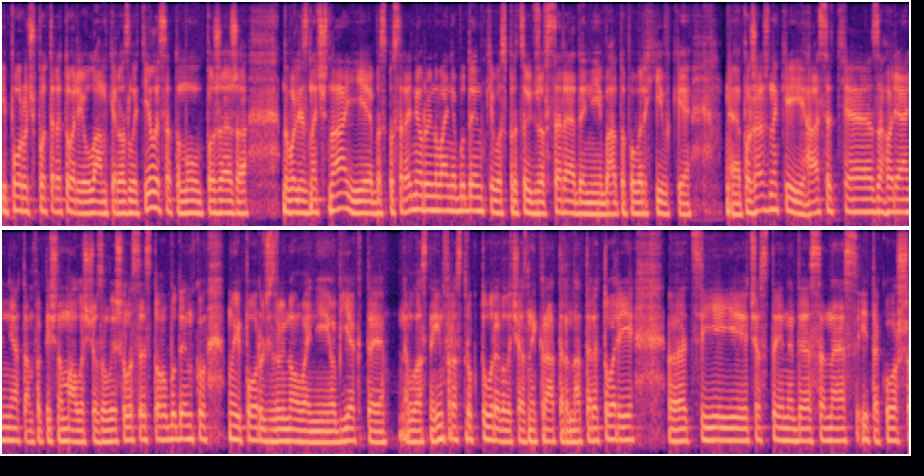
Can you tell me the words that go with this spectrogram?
і поруч по території уламки розлетілися. Тому пожежа доволі значна. Є безпосередньо руйнування будинків. Ось працюють вже всередині багатоповерхівки. Е, Пожежники і гасять е, загоряння. Там фактично мало що залишилося з того будинку. Ну і поруч зруйновані об'єкти власне інфраструктури, величезний кратер на території е, цієї частини ДСНС, і також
